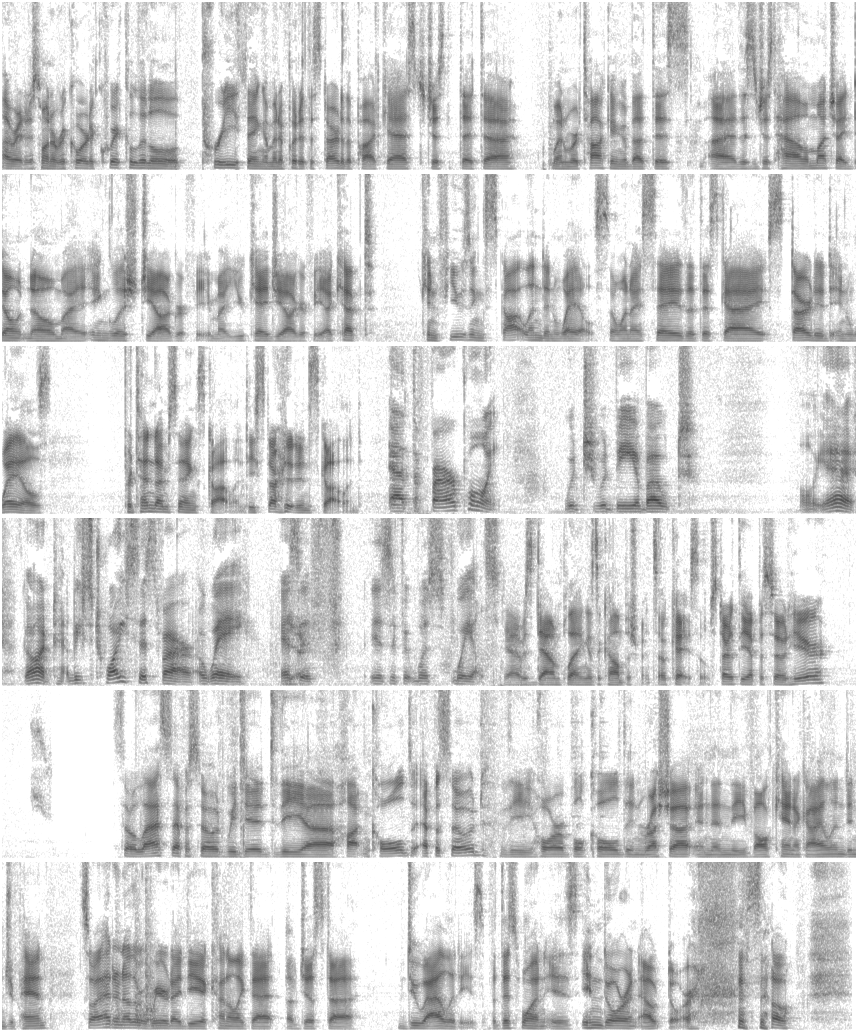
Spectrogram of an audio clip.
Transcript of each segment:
All right, I just want to record a quick little pre thing I'm going to put at the start of the podcast, just that uh, when we're talking about this, uh, this is just how much I don't know my English geography, my UK geography. I kept confusing Scotland and Wales. So when I say that this guy started in Wales, pretend I'm saying Scotland. He started in Scotland. At the far point, which would be about, oh yeah, God, at least twice as far away as Yeah. if as if it was Wales. Yeah, I was downplaying his accomplishments. Okay, so we'll start the episode here. So last episode we did the uh, hot and cold episode, the horrible cold in Russia, and then the volcanic island in Japan. So I had another weird idea, kind of like that, of just uh, dualities. But this one is indoor and outdoor. so,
